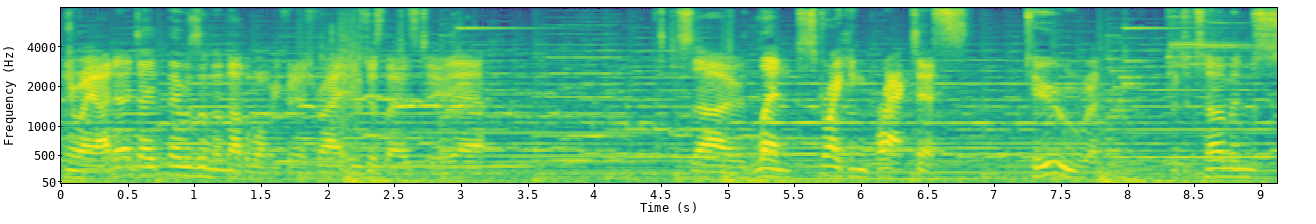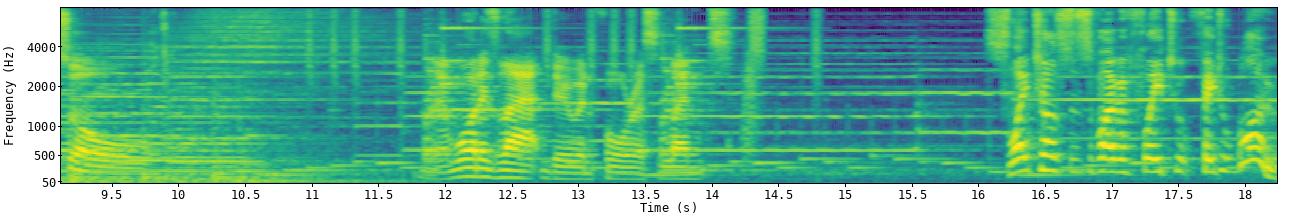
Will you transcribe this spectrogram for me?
Anyway, I don't, there wasn't another one we finished, right? It was just those two, yeah. So, Lent, striking practice. Two. The determined soul. And what is that doing for us, Lent? Slight chance to survive a fatal, fatal blow.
